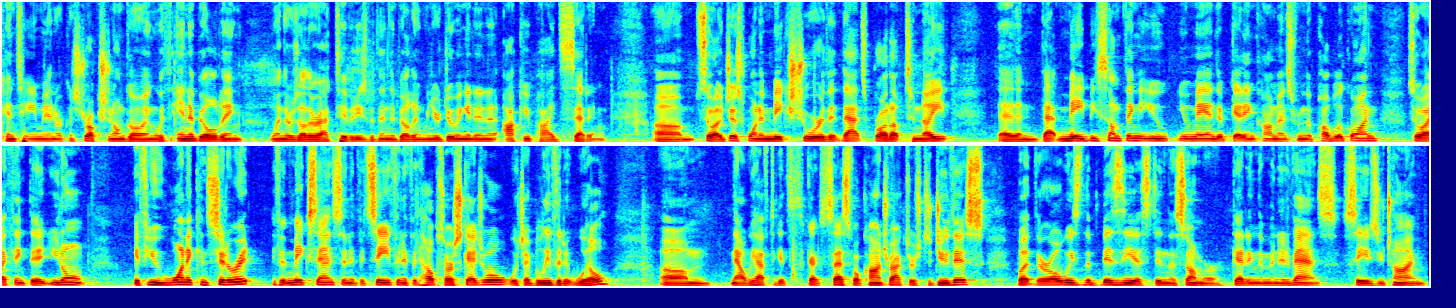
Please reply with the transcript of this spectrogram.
containment or construction ongoing within a building, when there's other activities within the building, when you're doing it in an occupied setting. Um, So I just want to make sure that that's brought up tonight, and that may be something that you, you may end up getting comments from the public on. So I think that you don't, if you want to consider it, if it makes sense, and if it's safe, and if it helps our schedule, which I believe that it will. Um, Now, we have to get successful contractors to do this, but they're always the busiest in the summer. Getting them in advance saves you time.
